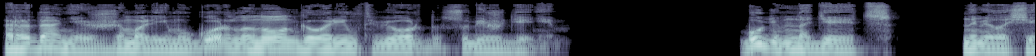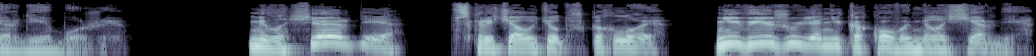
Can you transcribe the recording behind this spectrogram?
Рыдания сжимали ему горло, но он говорил твердо, с убеждением. Будем надеяться на милосердие Божие. Милосердие! вскричала тетушка Хлоя. Не вижу я никакого милосердия.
